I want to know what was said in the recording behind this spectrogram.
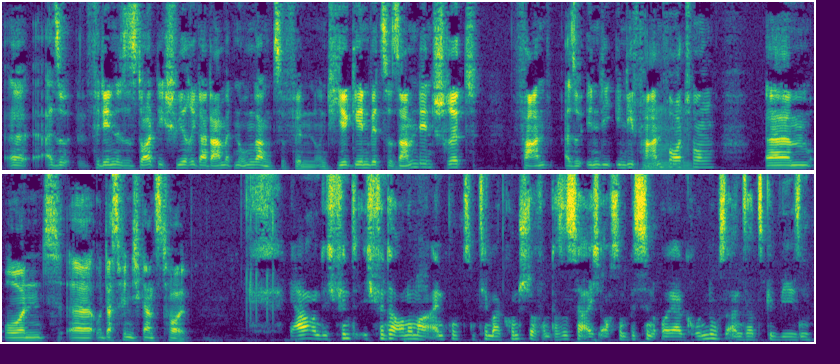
äh, also für den ist es deutlich schwieriger, damit einen Umgang zu finden. Und hier gehen wir zusammen den Schritt, also in die, in die Verantwortung. Mhm ähm, und, äh, und das finde ich ganz toll. Ja, und ich finde ich finde auch nochmal einen Punkt zum Thema Kunststoff, und das ist ja eigentlich auch so ein bisschen euer Gründungsansatz gewesen.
